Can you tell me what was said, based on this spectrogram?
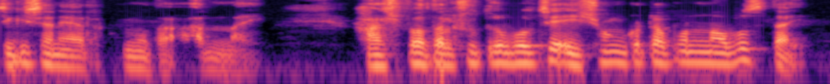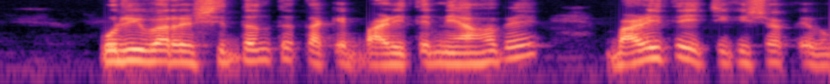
চিকিৎসা নেওয়ার ক্ষমতা আর নাই। হাসপাতাল সূত্র বলছে এই সংকটাপন্ন অবস্থায় পরিবারের সিদ্ধান্তে তাকে বাড়িতে নেওয়া হবে। বাড়িতেই চিকিৎসক এবং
